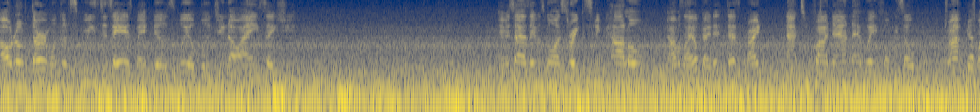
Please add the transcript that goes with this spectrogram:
Although the third one could have squeezed his ass back there as well, but you know, I ain't say shit. And besides, they was going straight to Sleepy Hollow. I was like, okay, that, that's right, not too far down that way for me. So, dropped them.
